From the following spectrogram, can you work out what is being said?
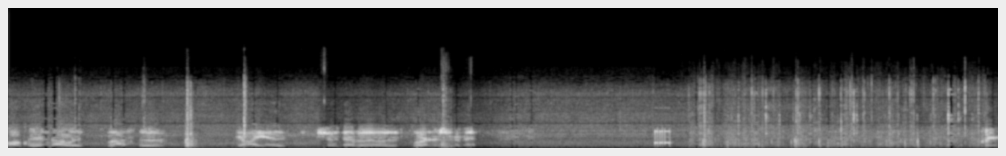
All clear and solid. Last of Dyess shows to have a learner's permit. Clear.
